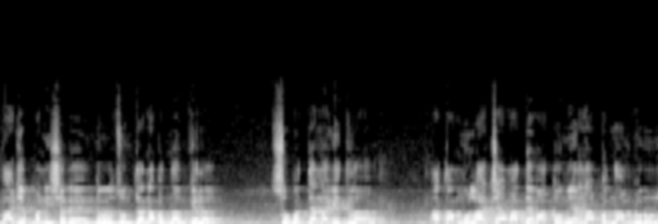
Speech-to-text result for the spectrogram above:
भाजपनी षडयंत्र रचून त्यांना बदनाम केला. सोबत त्यांना घेतला. आता मुलाच्या माध्यमातून यांना बदनाम करून.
